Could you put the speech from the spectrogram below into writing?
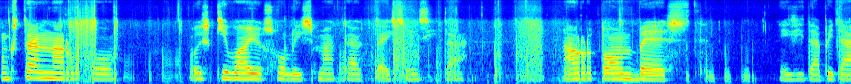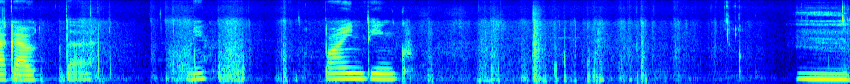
Onks täällä Naruto? Olisi kiva, jos olisi. Mä käyttäisin sitä. Naruto on best. Niin sitä pitää käyttää. Niin. Binding. Mm.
